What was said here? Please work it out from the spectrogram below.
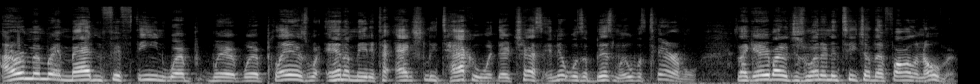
I remember in Madden 15 where where where players were animated to actually tackle with their chest, and it was abysmal. It was terrible. It's like everybody just running into each other and falling over.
